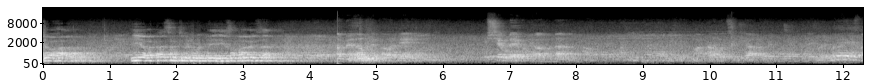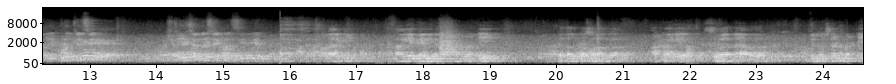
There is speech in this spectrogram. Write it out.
జోహార్. ఈ అవకాశం ఇచ్చినటువంటి ఈ సమావేశ విషయం అలాగే వేదికగా ఉన్నటువంటి పెద్దల బసవరాజు గారు అట్లాగే శివయ్య యాదవ్ గారు ఇక్కడికి వచ్చినటువంటి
